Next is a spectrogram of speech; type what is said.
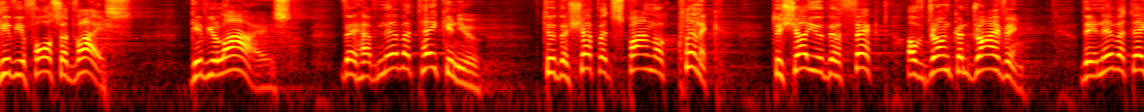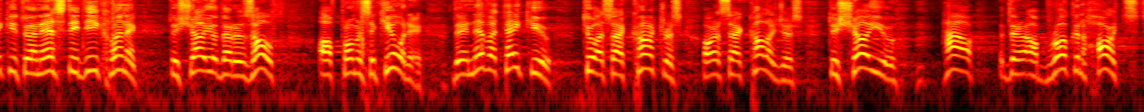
give you false advice, give you lies. They have never taken you to the Shepherd Spinal Clinic to show you the effect of drunken driving. They never take you to an STD clinic to show you the result of promiscuity. They never take you to a psychiatrist or a psychologist to show you how there are broken hearts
